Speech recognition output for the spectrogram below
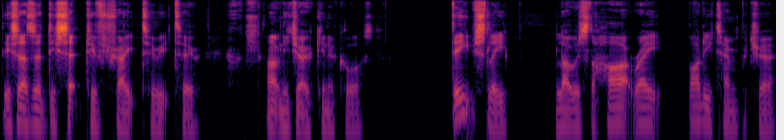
this has a deceptive trait to it too. Only joking, of course. Deep sleep lowers the heart rate, body temperature,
